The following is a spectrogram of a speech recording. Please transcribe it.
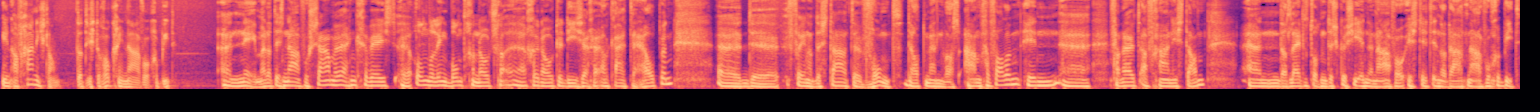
in Afghanistan? Dat is toch ook geen NAVO-gebied? Uh, nee, maar dat is NAVO-samenwerking geweest. Uh, onderling bondgenoten uh, die zeggen elkaar te helpen. de Verenigde Staten vond dat men was aangevallen in, vanuit Afghanistan. En dat leidde tot een discussie in de NAVO: is dit inderdaad NAVO-gebied?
